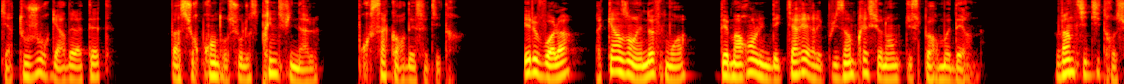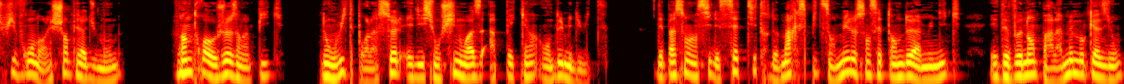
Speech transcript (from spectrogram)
qui a toujours gardé la tête, va surprendre sur le sprint final pour s'accorder ce titre. Et le voilà, à 15 ans et 9 mois, démarrant l'une des carrières les plus impressionnantes du sport moderne. 26 titres suivront dans les championnats du monde, 23 aux Jeux olympiques, dont 8 pour la seule édition chinoise à Pékin en 2008, dépassant ainsi les 7 titres de Mark Spitz en 1972 à Munich et devenant par la même occasion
